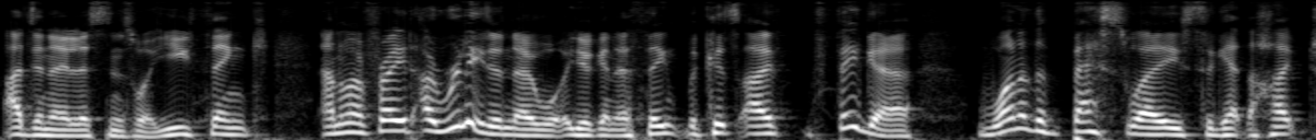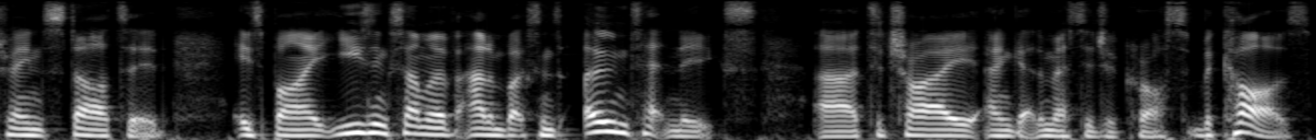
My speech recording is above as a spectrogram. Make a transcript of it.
I don't know, listeners, what you think, and I'm afraid I really don't know what you're going to think because I figure one of the best ways to get the hype train started is by using some of Adam Buxton's own techniques uh, to try and get the message across. Because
